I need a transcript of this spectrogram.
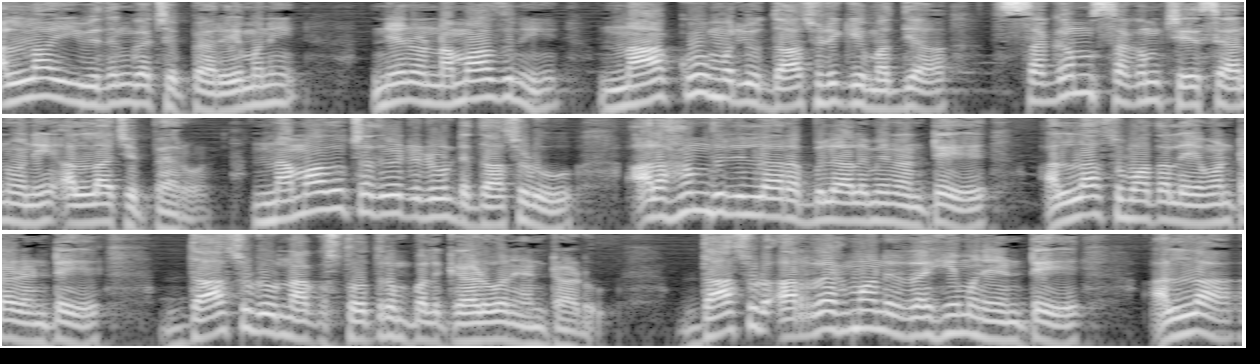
అల్లా ఈ విధంగా చెప్పారు. ఏమని? నేను నమాజుని నాకు మరియు దాసుడికి మధ్య సగం సగం చేశాను అని అల్లా చెప్పారు. నమాజు చదివేటటువంటి దాసుడు అల్హమ్దుల్లా రబ్బులాలమీన్ అంటే అల్లా సుమాతల ఏమంటాడంటే దాసుడు నాకు స్తోత్రం పలికాడు అని అంటాడు. దాసుడు అర్రహమాన్ రహీం అని అంటే అల్లా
